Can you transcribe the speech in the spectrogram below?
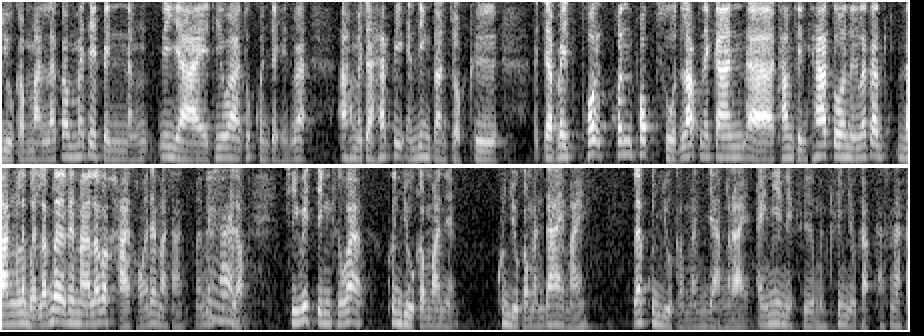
อยู่กับมันแล้วก็ไม่ได้เป็นหนังนิยายที่ว่าทุกคนจะเห็นว่าอะมันจะแฮปปี้เอนดิ้งตอนจบคือ จะไปพบค้นพบสูตรลับในการเอ่อทำสินค้าตัวหนึ่งแล้วก็ดังระเบิดระเบ้อขึ้นมา แล้วก็ขายของได้มาศาลมันไม่ใช่หรอกชีวิตจริงคือว่าคุณอยู่กับมันเนี่ยคุณอยู่กับมันได้ไหม และคุณอยู่กับมันอย่างไร ไอ้นี่เนี่ยคือมันขึ้นอยู่กับทัศนค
